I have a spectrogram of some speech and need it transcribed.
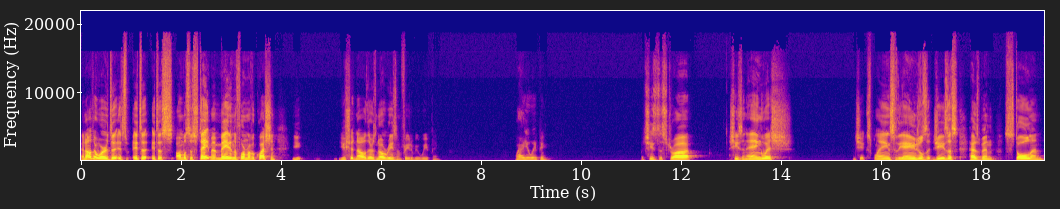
In other words, it's, it's, a, it's a, almost a statement made in the form of a question. You, you should know there's no reason for you to be weeping. Why are you weeping? But she's distraught. She's in anguish. And she explains to the angels that Jesus has been stolen.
